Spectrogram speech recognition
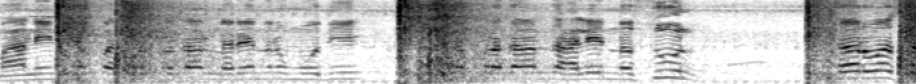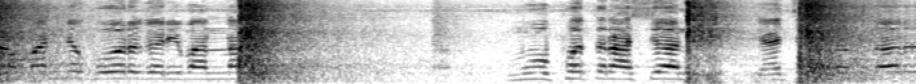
माननीय पंतप्रधान नरेंद्र मोदी पंतप्रधान झाले नसून सर्वसामान्य गोरगरिबांना मोफत राशन त्याच्यानंतर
